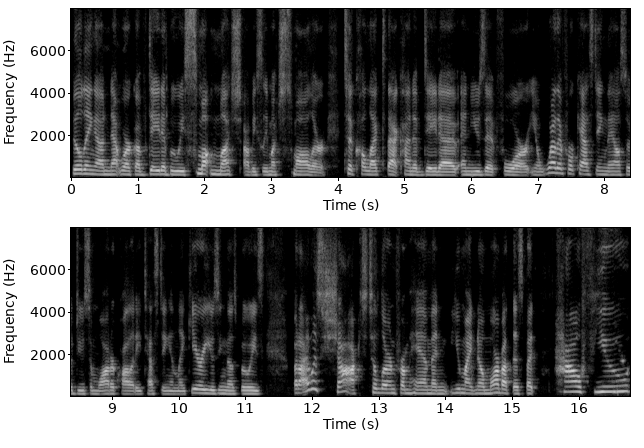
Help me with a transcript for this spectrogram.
building a network of data buoys, much obviously much smaller, to collect that kind of data and use it for you know weather forecasting. They also do some water quality testing in Lake Erie using those buoys. But I was shocked to learn from him, and you might know more about this, but how few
